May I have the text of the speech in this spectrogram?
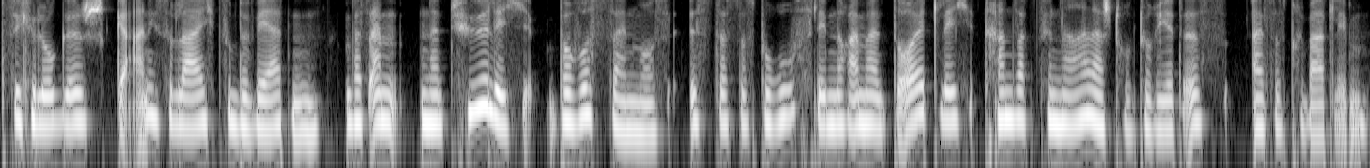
psychologisch gar nicht so leicht zu bewerten. Was einem natürlich bewusst sein muss, ist, dass das Berufsleben noch einmal deutlich transaktionaler strukturiert ist als das Privatleben.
